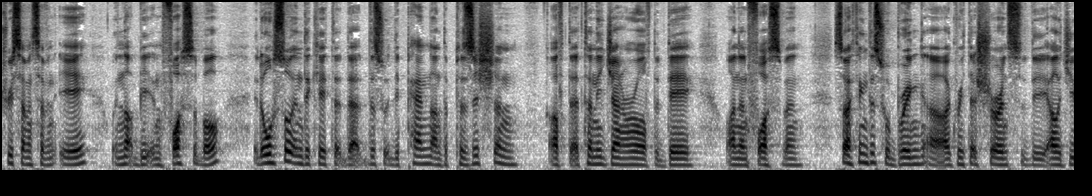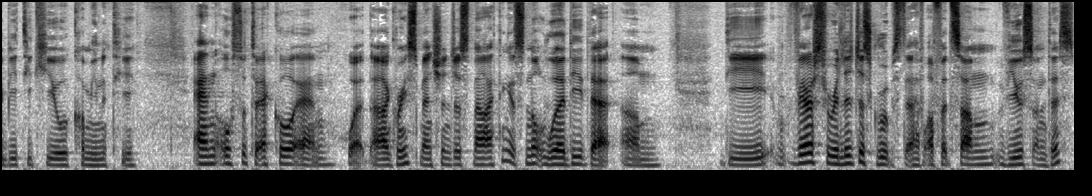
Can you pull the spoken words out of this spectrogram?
377A, would not be enforceable, it also indicated that this would depend on the position of the Attorney General of the day on enforcement. So I think this will bring uh, greater assurance to the LGBTQ community. And also to echo and what uh, Grace mentioned just now, I think it's noteworthy that um, the various religious groups that have offered some views on this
